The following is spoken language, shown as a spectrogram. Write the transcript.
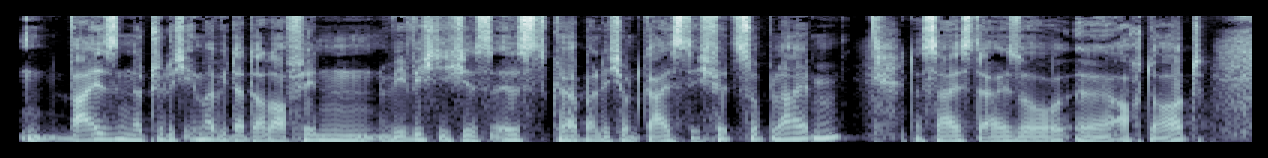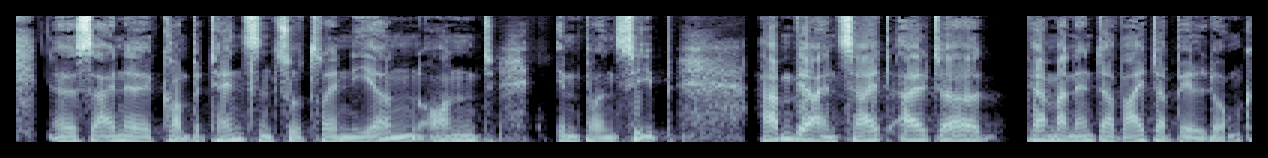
weisen natürlich immer wieder darauf hin, wie wichtig es ist, körperlich und geistig fit zu bleiben. Das heißt also äh, auch dort äh, seine Kompetenzen zu trainieren. Und im Prinzip haben wir ein Zeitalter permanenter Weiterbildung.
